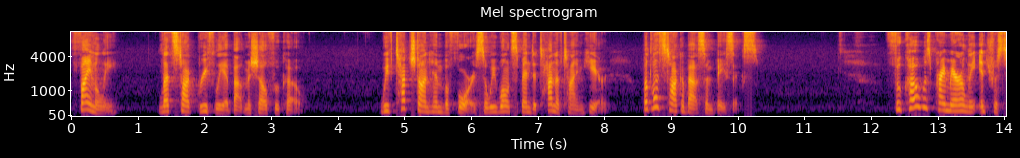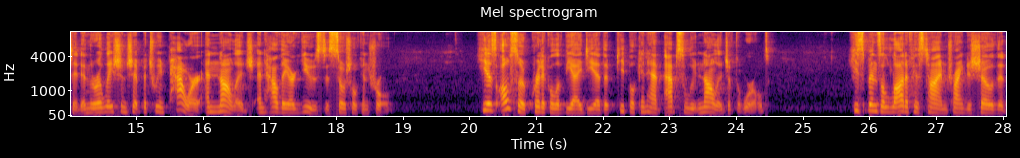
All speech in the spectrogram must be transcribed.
Finally, let's talk briefly about Michel Foucault. We've touched on him before, so we won't spend a ton of time here, but let's talk about some basics. Foucault was primarily interested in the relationship between power and knowledge and how they are used as social control. He is also critical of the idea that people can have absolute knowledge of the world. He spends a lot of his time trying to show that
